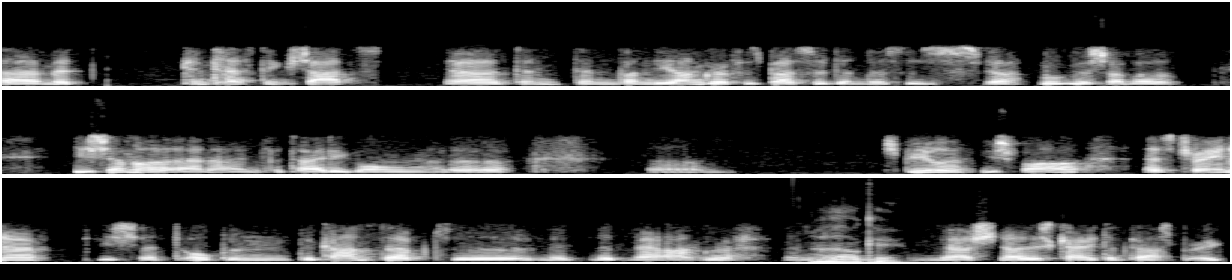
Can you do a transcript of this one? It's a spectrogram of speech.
äh, mit contesting Shots, ja, dann, dann wenn die Angriff ist besser, dann ist es ja logisch, aber ich immer an eine Verteidigung äh, ähm, spiele. Ich war als Trainer, ich hatte open the concept äh, mit, mit mehr Angriff, Ah, okay. mehr Schnelligkeit und Fast Break.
